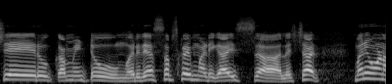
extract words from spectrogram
ಶೇರು ಕಮೆಂಟು ಮರಿದೆ. ಸಬ್ಸ್ಕ್ರೈಬ್ ಮಾಡಿ ಗೈಸ್ ಲೆಟ್ ಸ್ಟಾರ್ಟ್ ಬನ್ನಿ ಹೋಣ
